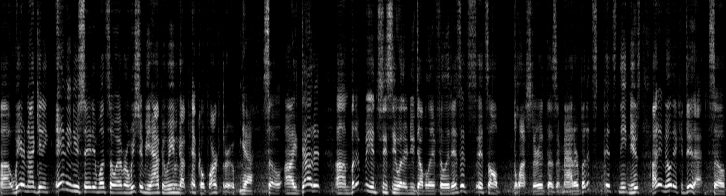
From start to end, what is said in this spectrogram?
uh, we are not getting any new stadium whatsoever. We should be happy we even got Petco Park through. Yeah. So I doubt it. Um, but it would be interesting to see whether new Double A affiliate is. It's it's all bluster. It doesn't matter. But it's it's neat news. I didn't know they could do that. So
